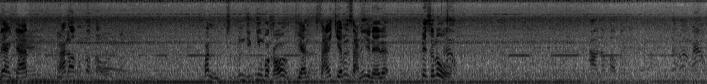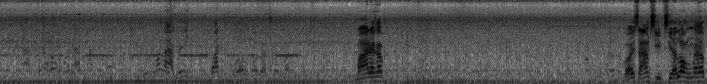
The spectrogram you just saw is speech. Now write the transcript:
แรงจัดยิงเราเขาก็เขามันมันยิงยิงบ่เขาเขียนสายเกียร์มันสั่นอยู่ไหนแล้วมันเป็นสโลว์ เอาแล้วเขาไปแล้วเอาแล้วว่าลากไปวัดหัวเขาลากไปวัด มาแล้วครับร้อยสามสิบเสียร่องนะครับ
